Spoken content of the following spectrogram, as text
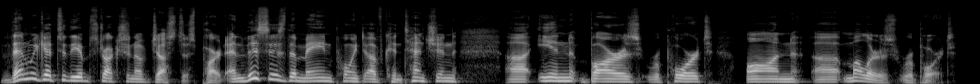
Then we get to the obstruction of justice part. And this is the main point of contention uh, in Barr's report on uh, Mueller's report.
